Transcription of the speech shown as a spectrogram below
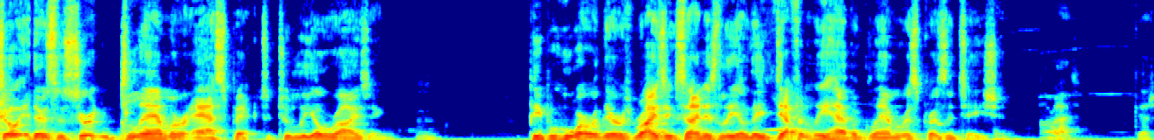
So there's a certain glamour aspect to Leo rising. Hmm. People who are their rising sign is Leo, they definitely have a glamorous presentation. All right. Good.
